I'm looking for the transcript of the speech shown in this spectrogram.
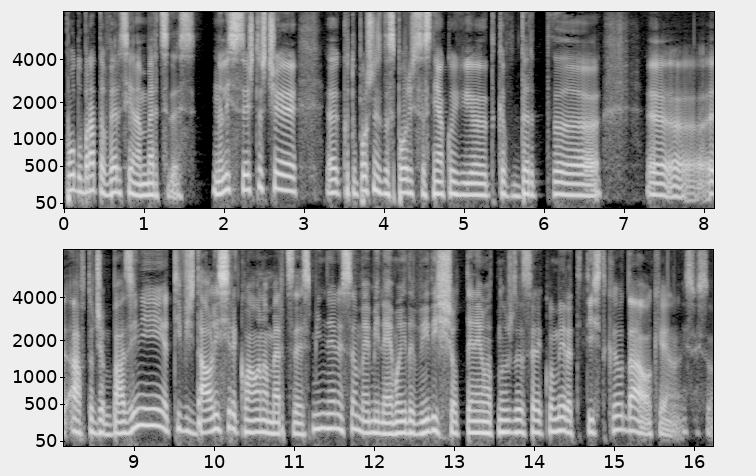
по-добрата версия на Мерцедес. Нали се сещаш, че е, като почнеш да спориш с някой е, такъв дърт е, автоджамбазини, ти виждал ли си реклама на Мерцедес? Ми не, не съм. Еми, няма и да видиш, защото те нямат нужда да се рекламират. И ти си такъв, да, окей, нали, смисъл.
